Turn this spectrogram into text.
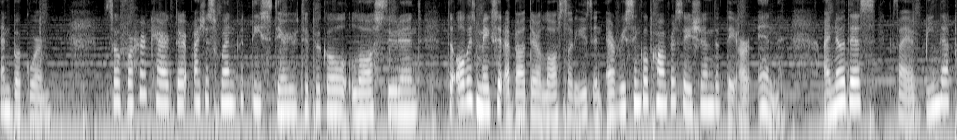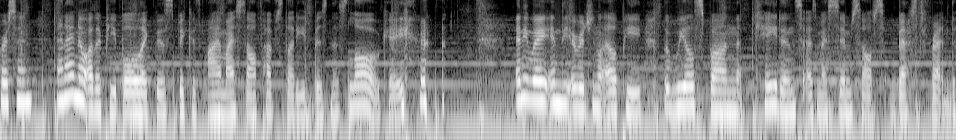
and bookworm. So for her character, I just went with the stereotypical law student that always makes it about their law studies in every single conversation that they are in. I know this because I have been that person, and I know other people like this because I myself have studied business law, okay? anyway, in the original LP, the wheel spun Cadence as my sim self's best friend.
